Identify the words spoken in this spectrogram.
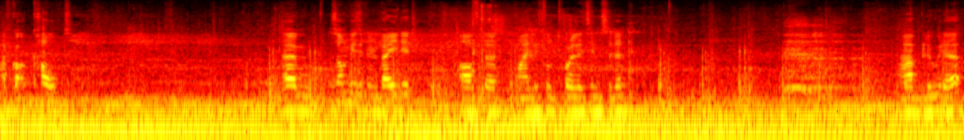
I've got a Colt. Um, zombies have invaded after my little toilet incident. I blew it up.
